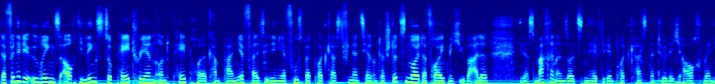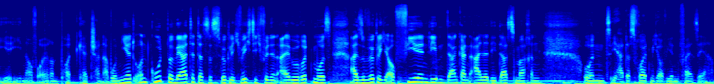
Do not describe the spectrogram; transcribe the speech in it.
Da findet ihr übrigens auch die Links zur Patreon- und PayPal-Kampagne, falls ihr den ihr Fußball-Podcast finanziell unterstützen wollt. Da freue ich mich über alle, die das machen. Ansonsten helft ihr dem Podcast natürlich auch, wenn ihr ihn auf euren Podcatchern abonniert und gut bewertet. Das ist wirklich wichtig für den Algorithmus. Also wirklich auch vielen lieben Dank an alle, die das machen. Und ja, das freut mich auf jeden Fall sehr.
